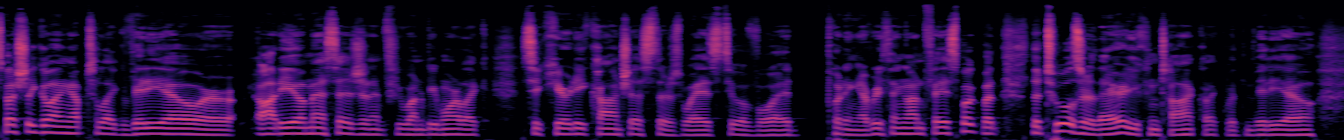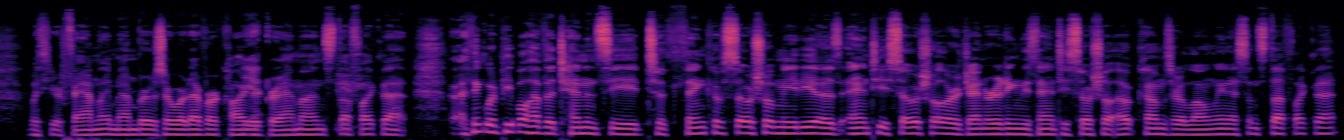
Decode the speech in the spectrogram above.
especially going up to like video or audio message. And if you want to be more like security conscious, there's ways to avoid putting everything on Facebook, but the tools are there. You can talk like with video with your family members or whatever, call your grandma and stuff like that. I think when people have the tendency to think of social media as antisocial or generating these antisocial outcomes or loneliness and stuff like that,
